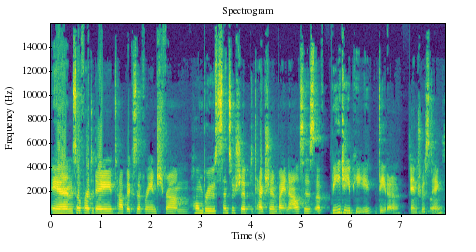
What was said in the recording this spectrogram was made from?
And so far today, topics have ranged from homebrew censorship detection by analysis of BGP data, interesting,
